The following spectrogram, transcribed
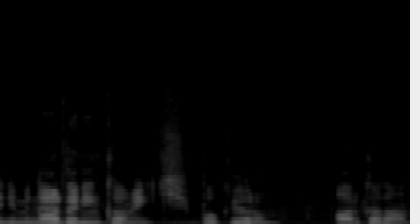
Enimi nereden incoming? Bakıyorum. Arkadan.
